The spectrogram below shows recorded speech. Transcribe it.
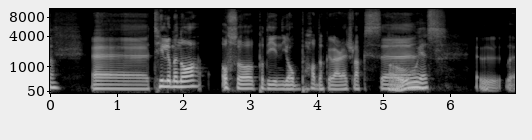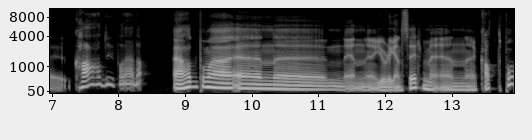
ja. Eh, til og med nå, også på din jobb, hadde dere vel et slags eh, Oh yes. Uh, Hva hadde du på deg da? Jeg hadde på meg en, eh, en julegenser med en eh, katt på.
